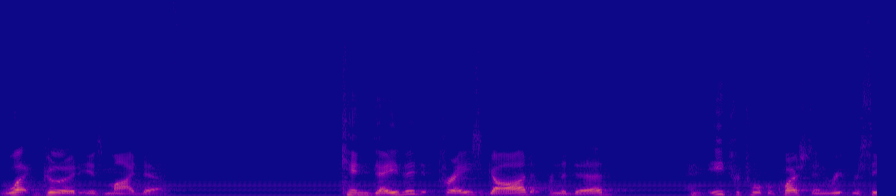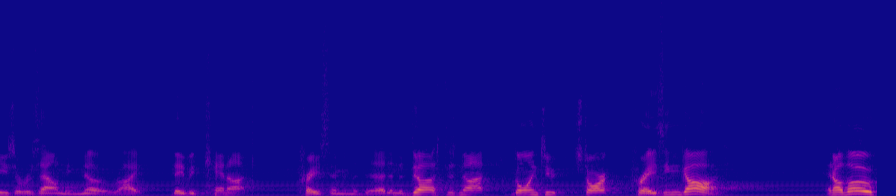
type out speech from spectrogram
What good is my death? Can David praise God from the dead? And each rhetorical question re- receives a resounding no, right? David cannot praise him in the dead, and the dust is not going to start praising God. And although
